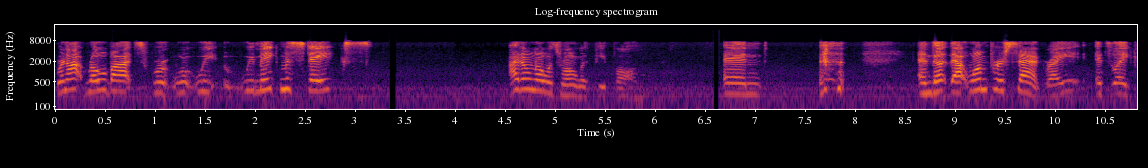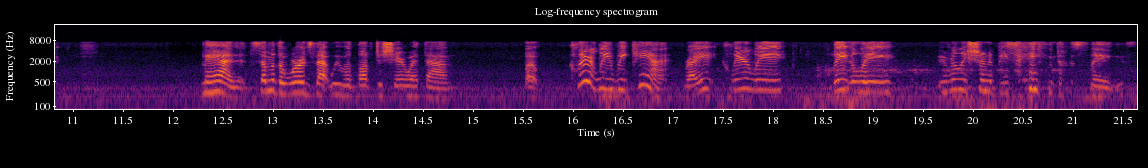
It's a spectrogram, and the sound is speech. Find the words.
We're not robots. We're, we we make mistakes. I don't know what's wrong with people, and and the, that one percent, right? It's like, man, some of the words that we would love to share with them but clearly we can't, right? Clearly, legally, we really shouldn't be saying those things.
